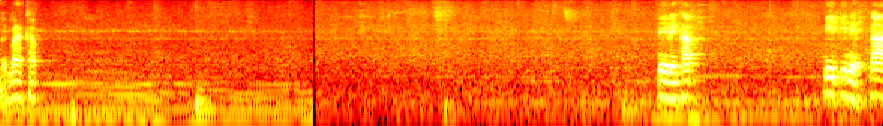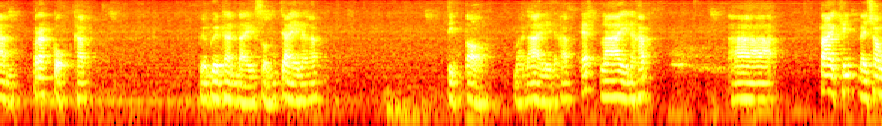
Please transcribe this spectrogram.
สวยมากครับนี่เลยครับ มีดอินเน็ตด้ามประกบครับ เพื่อนๆท่านใดสนใจนะครับ ติดต่อมาได้เลยนะครับแอดไลน์นะครับใต้คลิปในช่อง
